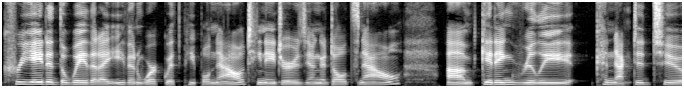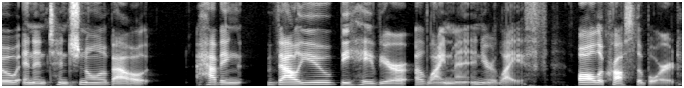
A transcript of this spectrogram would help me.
created the way that I even work with people now, teenagers, young adults now, um, getting really connected to and intentional about having value behavior alignment in your life all across the board.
